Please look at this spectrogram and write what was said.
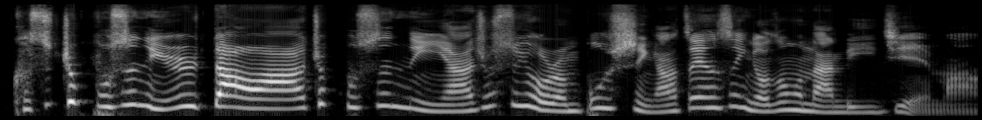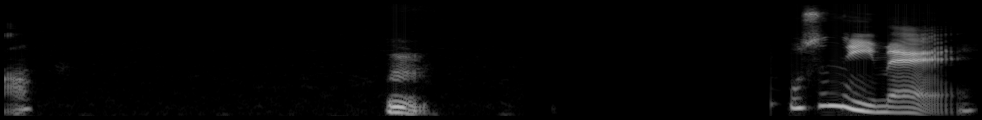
可是就不是你遇到啊，就不是你啊，就是有人不行啊，这件事情有这么难理解吗？嗯，不是你没，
